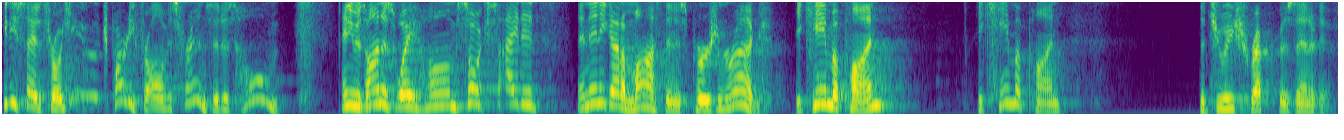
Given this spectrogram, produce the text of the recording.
He decided to throw a huge party for all of his friends at his home. And he was on his way home, so excited, and then he got a moth in his Persian rug. He came upon, he came upon the Jewish representative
